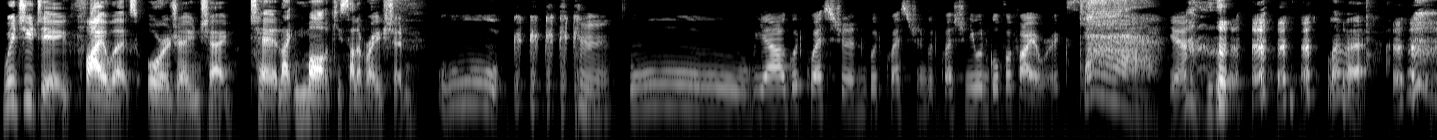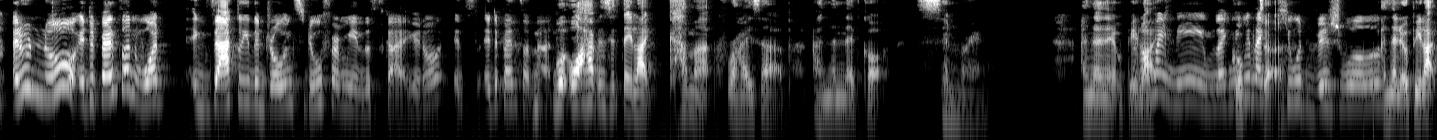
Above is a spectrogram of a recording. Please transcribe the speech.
Would you do fireworks or a drone show to like mark your celebration? Ooh. Ooh. Yeah, good question. Good question. Good question. You would go for fireworks. Yeah, Yeah. love it. I don't know. It depends on what exactly the drones do for me in the sky, you know? It's it depends on that. What, what happens if they like come up, rise up, and then they've got simmering? and then it would be like, my name. Like maybe Gupta. like cute visuals. and then it would be like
